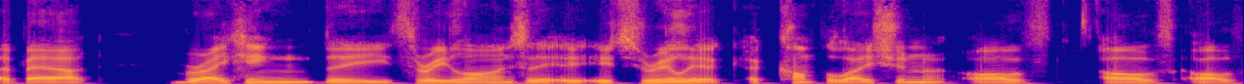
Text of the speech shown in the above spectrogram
about breaking the three lines. It's really a, a compilation of of of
